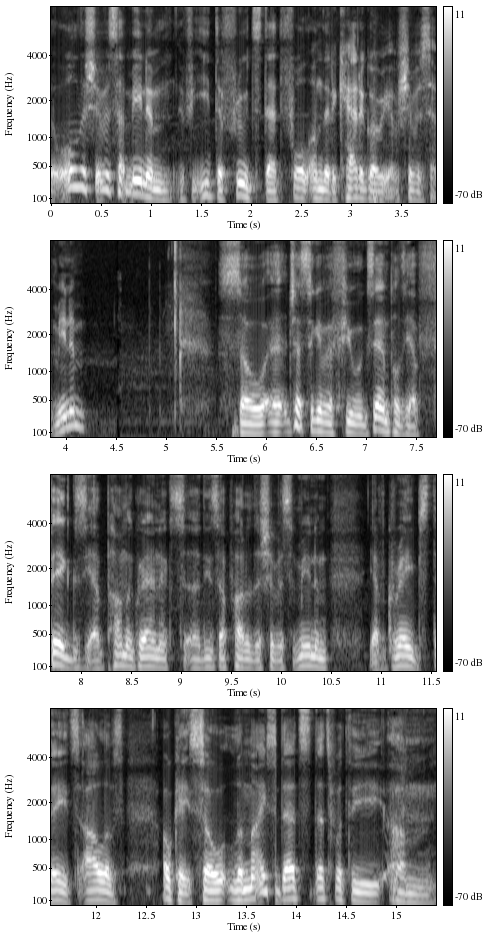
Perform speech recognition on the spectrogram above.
all the shivas haminim, if you eat the fruits that fall under the category of shivas haminim, so, uh, just to give a few examples, you have figs, you have pomegranates. Uh, these are part of the shivas aminim. You have grapes, dates, olives. Okay, so lemais. That's that's what the um,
